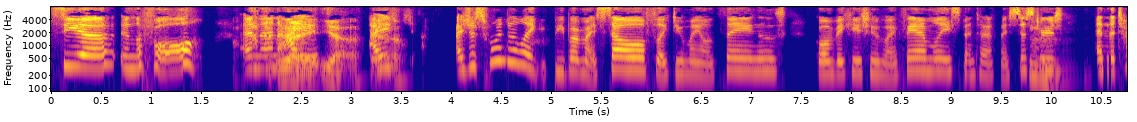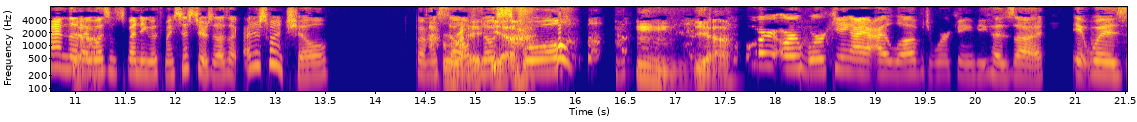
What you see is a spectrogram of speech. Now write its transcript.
see ya in the fall and then I- yeah. I yeah. I just wanted to like be by myself, like do my own things, go on vacation with my family, spend time with my sisters. Mhm. And the time that I wasn't spending with my sisters, I was like, I just want to chill by myself, Right, no yeah. school Mhm. Yeah. or or working. I I loved working because uh it was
